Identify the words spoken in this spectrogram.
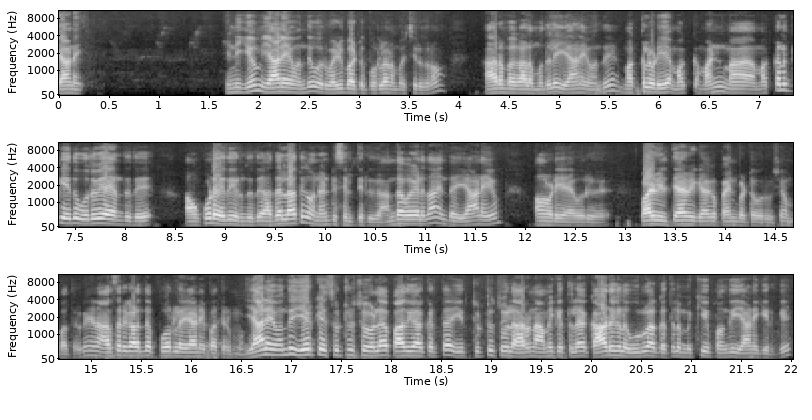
யானை. இன்றைக்கும் யானையை வந்து ஒரு வழிபாட்டு பொருளாக நம்ம வச்சுருக்கிறோம். ஆரம்ப காலம் முதலே யானை வந்து மக்களுடைய மக்க மண் ம மக்களுக்கு எது உதவியாக இருந்தது அவன் கூட எது இருந்தது அது எல்லாத்துக்கும் அவன் நன்றி செலுத்திட்டு இருக்கான். அந்த வகையில் தான் இந்த யானையும் அவனுடைய ஒரு வாழ்வியல் தேவைக்காக பயன்பட்ட ஒரு விஷயம் பார்த்துருக்கோம். ஏன்னா அரசர் காலத்தில் போரில் யானை பார்த்துருப்போம். யானை வந்து இயற்கை சுற்றுச்சூழலை பாதுகாக்கிறத சுற்றுச்சூழல் அரண் அமைக்கத்தில் காடுகளை உருவாக்கத்தில் முக்கிய பங்கு யானைக்கு இருக்குது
